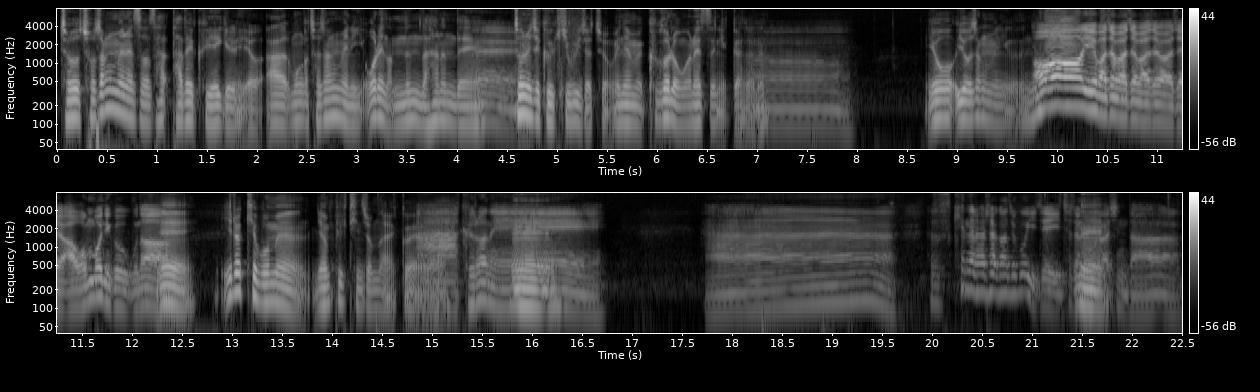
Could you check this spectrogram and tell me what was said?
저 저 장면에서 사- 다들 그 얘기를 해요. 아 뭔가 저 장면이 오래 남는다 하는데 네. 저는 이제 그 기분이 좋죠. 왜냐면 그거를 원했으니까 저는 어, 요 요 장면이거든요. 어, 예, 맞아, 맞아, 맞아, 맞아. 아 원본이 그거구나. 네 이렇게 보면 연필 티좀날 거예요. 아, 그러네. 네. 아, 그래서 스캔을 하셔 가지고 이제 2차 작업을 네. 하신다.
